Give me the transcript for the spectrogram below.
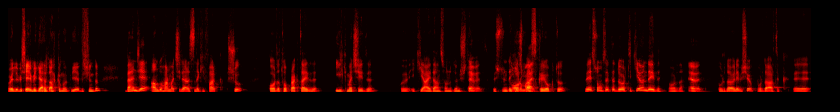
öyle bir şey mi geldi aklına diye düşündüm. Bence Anduhar maçıyla arasındaki fark şu. Orada topraktaydı. İlk maçıydı. e, iki aydan sonra dönüşte. Evet. Üstünde hiç Normal. baskı yoktu. Ve son sette 4-2 öndeydi orada. Evet. Burada öyle bir şey yok. Burada artık e,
